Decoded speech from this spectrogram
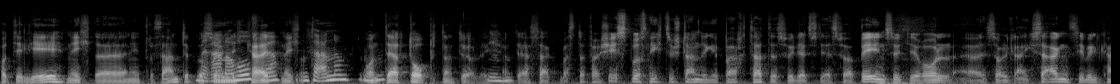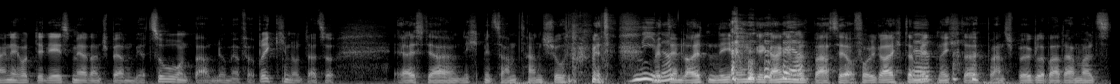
Hotelier, nicht äh, eine interessante Persönlichkeit, Hof, ja, nicht? Unter anderem. Mhm. Und der tobt natürlich. Mhm. Und der sagt, was der Faschismus nicht zustande gebracht hat, das will jetzt die SVP in Südtirol, äh, soll gleich sagen, sie will keine Hoteliers mehr, dann sperren wir zu und bauen nur mehr Fabriken. Und also er ist ja nicht mit Samthandschuhen mit, nie, mit ne? den Leuten nie umgegangen ja. und war sehr erfolgreich damit. Ja. Nicht? Der Franz Spögler war damals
